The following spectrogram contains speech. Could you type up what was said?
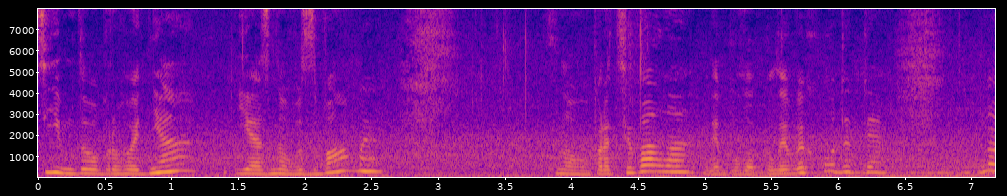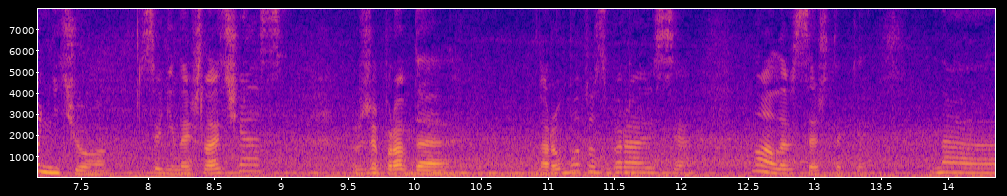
Всім доброго дня! Я знову з вами. Знову працювала, не було коли виходити. Ну нічого, сьогодні знайшла час. Вже правда на роботу збираюся. Ну, але все ж таки. На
